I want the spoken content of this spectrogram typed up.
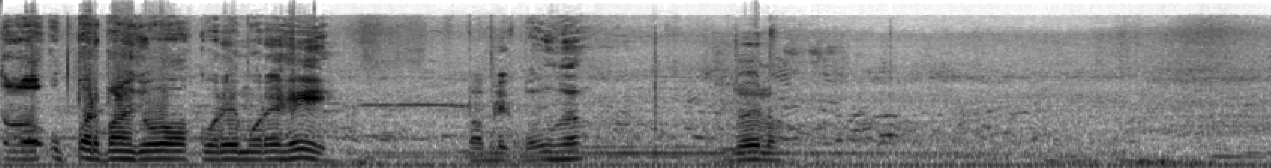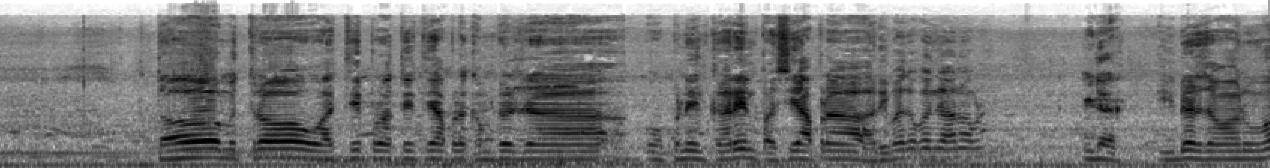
તો ઉપર પણ જુઓ કોરે મોરે હે. પબ્લિક બહુ હે. જોઈ લો. તો મિત્રો વાથી પ્રતિથી આપણે કમ્પ્યુટર ઓપનિંગ કરીને પછી આપણે હરિભા ચોકન જવાનું આપણે? ઈડર. ઈડર જવાનું હ.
